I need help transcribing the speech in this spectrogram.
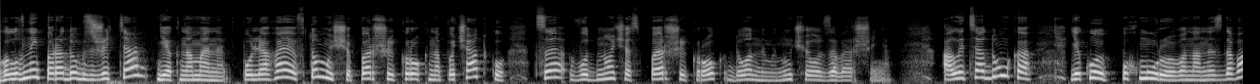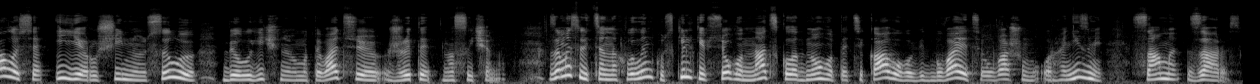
Головний парадокс життя, як на мене, полягає в тому, що перший крок на початку це водночас перший крок до неминучого завершення. Але ця думка, якою похмурою вона не здавалася, і є рушійною силою, біологічною мотивацією жити насичено. Замисліться на хвилинку, скільки всього надскладного та цікавого відбувається у вашому організмі саме зараз.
